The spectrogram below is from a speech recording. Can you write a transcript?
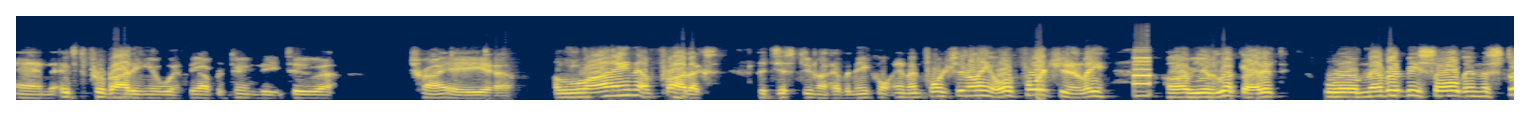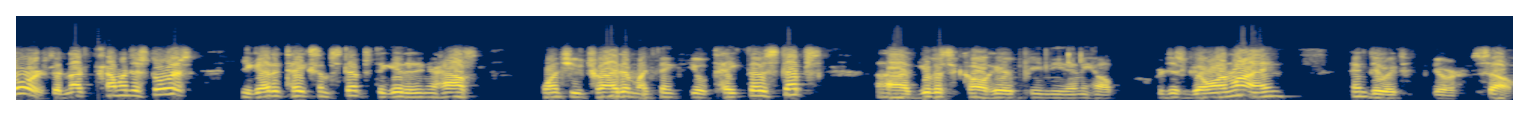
and it's providing you with the opportunity to uh, try a, uh, a line of products that just do not have an equal. And unfortunately, or fortunately, however you look at it, will never be sold in the stores. They're not coming to stores. You got to take some steps to get it in your house. Once you've tried them, I think you'll take those steps. Uh, give us a call here if you need any help, or just go online and do it yourself.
